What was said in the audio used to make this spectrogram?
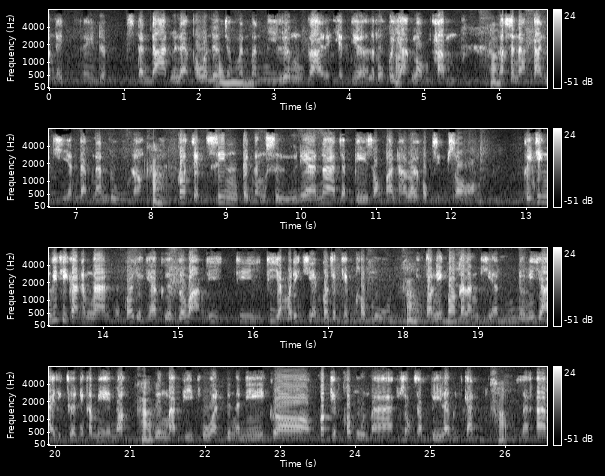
นๆในในเดอะสแตนดาร์ดด้วยแหละ เพราะว่าเนื่องจากมันมันมีเรื่องรายละเอียดเยอะ แล้วผมก็อยากลองทำครับลักษณะการเขียนแบบนั้นดูเนาะครับก็เสร็จสิ้นเป็นหนังสือเนี่ยน่าจะปี 2562 คือจริงๆวิธีการทำงานผมก็อย่างเงี้ยคือระหว่างที่ที่ที่ยังไม่ได้เขียนก็จะเก็บข้อมูลครับอย่างตอนนี้ก็กำลังเขียนนวนิยายที่เกิดในเขมรเนาะครับเรื่องหมากผีผวด ซึ่งอันนี้ก็ก็เก็บข้อมูลมาสองสามปีแล้วเหมือนกันครับนะครับ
